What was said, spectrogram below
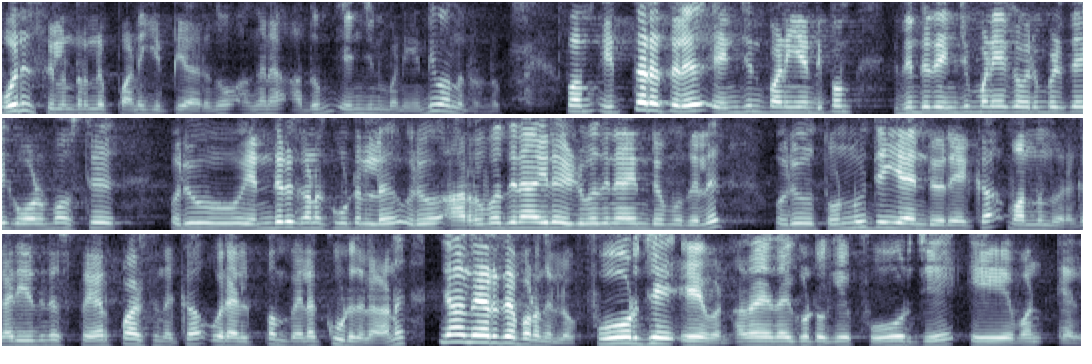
ഒരു സിലിണ്ടറിന് പണി കിട്ടിയായിരുന്നു. അങ്ങനെ അതും എഞ്ചിൻ പണിയേണ്ടി വന്നിട്ടുണ്ട്. അപ്പം ഇത്തരത്തിൽ എഞ്ചിൻ പണിയേണ്ടി ഇപ്പം ഇതിന്റെ ഒരു എഞ്ചിൻ പണിയൊക്കെ വരുമ്പോഴത്തേക്ക് ഓൾമോസ്റ്റ് ഒരു എന്റെ ഒരു കണക്കൂട്ടലിൽ ഒരു അറുപതിനായിരം എഴുപതിനായിരം രൂപ മുതൽ ഒരു തൊണ്ണൂറ്റയ്യായിരം രൂപയൊക്കെ വന്നെന്ന് വരാം. കാര്യം ഇതിന്റെ സ്പെയർ പാർട്സിനൊക്കെ ഒരല്പം വില കൂടുതലാണ്. ഞാൻ നേരത്തെ പറഞ്ഞല്ലോ ഫോർ ജെ എ വൺ അതായത് ആയിക്കോട്ടെ നോക്കിയ four J A one L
